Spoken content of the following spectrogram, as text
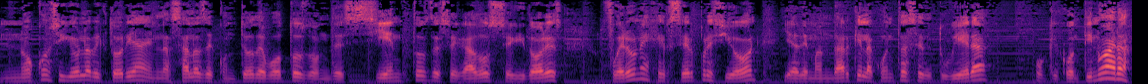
no consiguió la victoria en las salas de conteo de votos donde cientos de cegados seguidores fueron a ejercer presión y a demandar que la cuenta se detuviera o que continuara,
